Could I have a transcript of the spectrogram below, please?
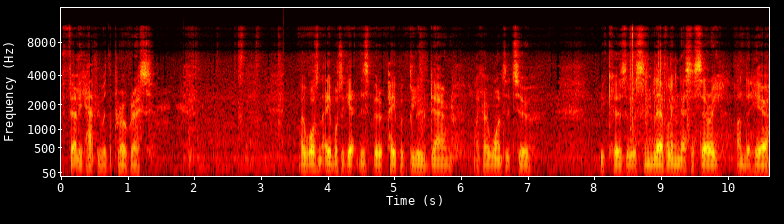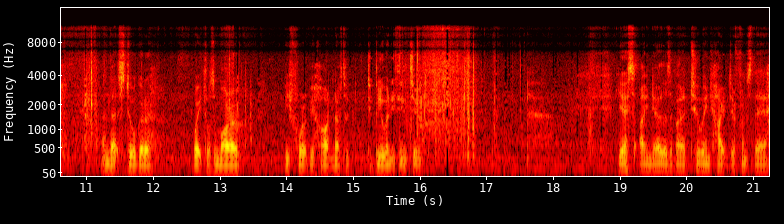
fairly happy with the progress. I wasn't able to get this bit of paper glued down like I wanted to because there was some leveling necessary under here and that's still got to wait till tomorrow before it be hard enough to, to glue anything to. Yes, I know there's about a two inch height difference there.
